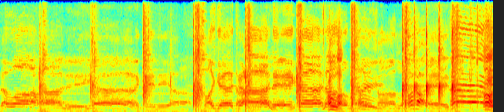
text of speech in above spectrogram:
لواها لياك ليا ضاقت عليك أنا الله. الله. آه.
